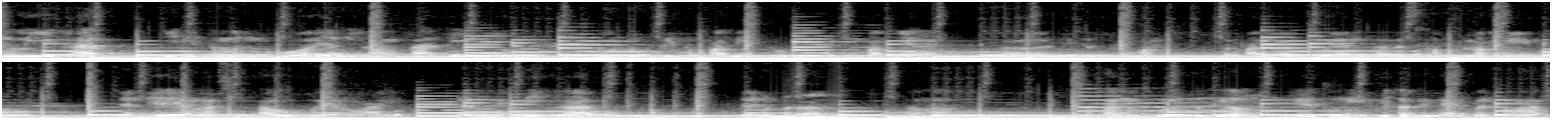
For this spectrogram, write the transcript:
ngelihat ini temen gua yang hilang tadi nih duduk di tempat itu di tempatnya eh, di rumah tetangga gua yang ada semak-semaknya itu. Dan dia yang ngasih tahu ke yang lain dan dilihat dan beneran? Heeh. Tetangga gue itu bilang dia itu mimpi tapi kayak beneran.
